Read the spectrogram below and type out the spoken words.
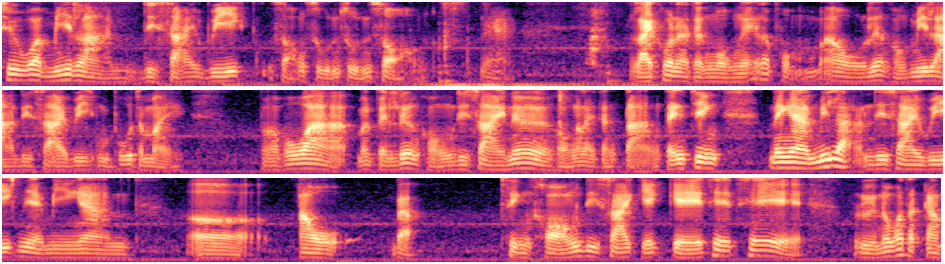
ชื่อว่ามิลานดีไซน์วีค2002นะหลายคนอาจจะงงไงแล้วผมเอาเรื่องของมิลานดีไซน์วีคมาพูดทำไม เพราะว่ามันเป็นเรื่องของดีไซเนอร์ของอะไรต่างๆ แต่จริงๆ ในงานมิลานดีไซน์วีคเนี่ยมีงานเอ่อเอาแบบสิ่งของดีไซน์เก๋ๆเท่ๆ หรือนวัตกรรม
